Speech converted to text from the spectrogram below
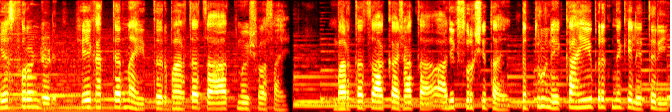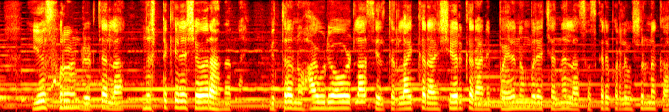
एस फोर हंड्रेड हे एक हत्यार नाही तर भारताचा आत्मविश्वास आहे. भारताचा आकाश आता अधिक सुरक्षित आहे. शत्रूने काहीही प्रयत्न केले तरी एस फोर हंड्रेड त्याला नष्ट केल्याशिवाय राहणार नाही. मित्रांनो हा व्हिडिओ आवडला असेल तर लाईक करा शेअर करा आणि पहिल्या नंबर या चॅनलला सबस्क्राईब करायला विसरू नका.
